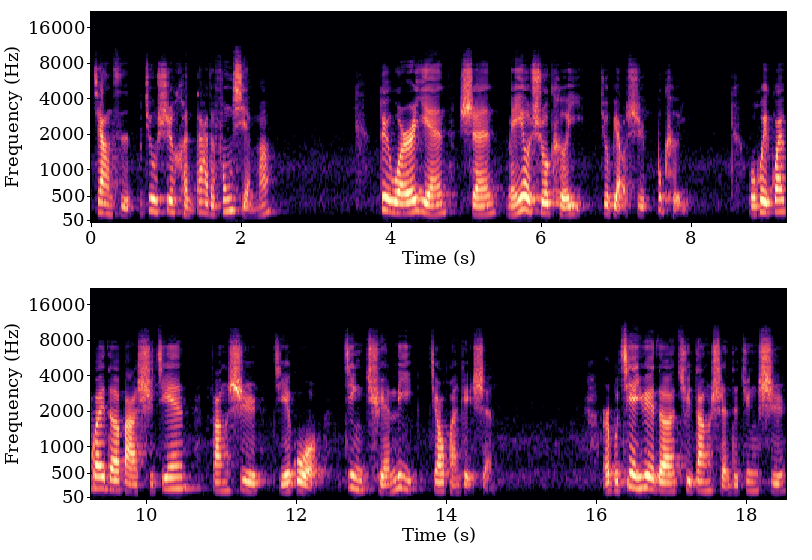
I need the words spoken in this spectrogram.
这样子不就是很大的风险吗？对我而言，神没有说可以，就表示不可以。我会乖乖的把时间、方式、结果尽全力交还给神，而不僭越的去当神的军师。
